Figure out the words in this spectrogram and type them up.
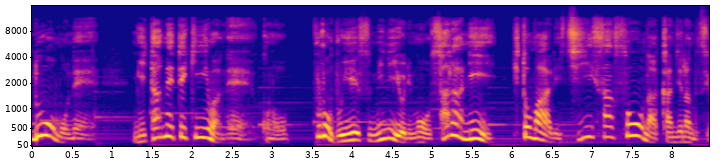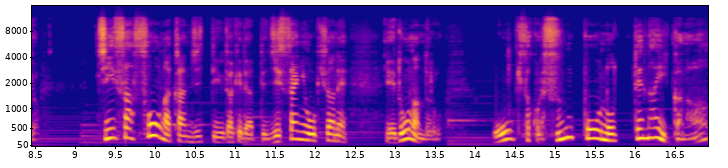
どうもね、見た目的にはね、このプロ VS ミニよりもさらに一回り小さそうな感じなんですよ。小さそうな感じっていうだけであって実際に大きさね、えー、どうなんだろう。大きさこれ寸法載ってないかな？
